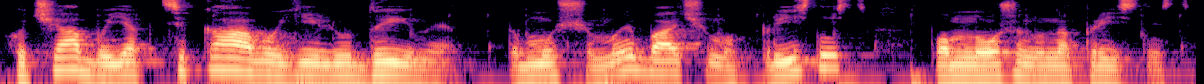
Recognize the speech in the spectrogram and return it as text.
хоча б як цікавої людини, тому що ми бачимо прісність помножену на прісність.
